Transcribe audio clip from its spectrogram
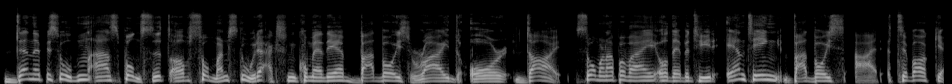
Denne episoden er sponset av sommerens store actionkomedie Bad Boys Ride or Die. Sommeren er på vei, og det betyr én ting – Bad Boys er tilbake.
